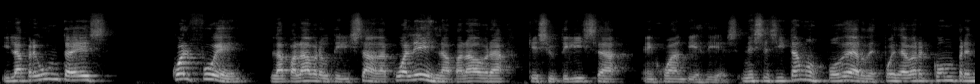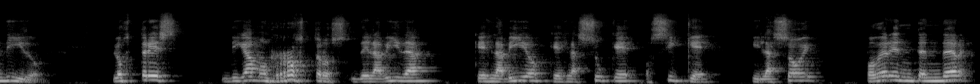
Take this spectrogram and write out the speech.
Y la pregunta es, ¿cuál fue la palabra utilizada? ¿Cuál es la palabra que se utiliza en Juan 10.10? Necesitamos poder, después de haber comprendido los tres, digamos, rostros de la vida, que es la bio, que es la suque o psique y la soy, poder entender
